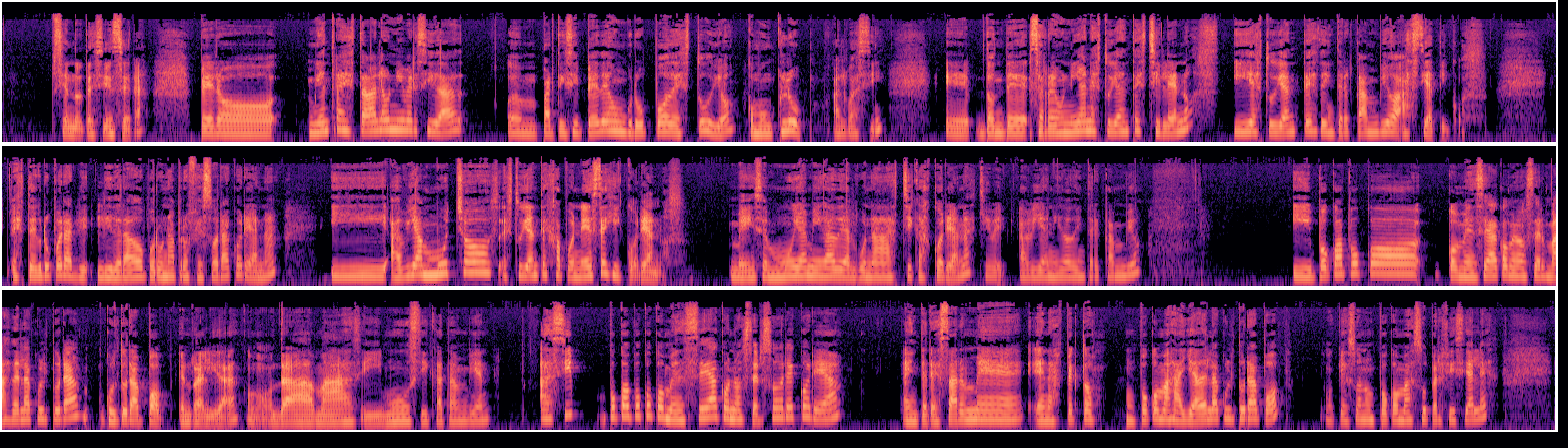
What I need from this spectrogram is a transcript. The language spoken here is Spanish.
siéndote sincera, pero mientras estaba en la universidad em, participé de un grupo de estudio, como un club, algo así, eh, donde se reunían estudiantes chilenos y estudiantes de intercambio asiáticos. Este grupo era liderado por una profesora coreana y había muchos estudiantes japoneses y coreanos. Me hice muy amiga de algunas chicas coreanas que habían ido de intercambio y poco a poco comencé a conocer más de la cultura, cultura pop en realidad, como dramas y música también. Así poco a poco comencé a conocer sobre Corea, a interesarme en aspectos un poco más allá de la cultura pop, que son un poco más superficiales.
